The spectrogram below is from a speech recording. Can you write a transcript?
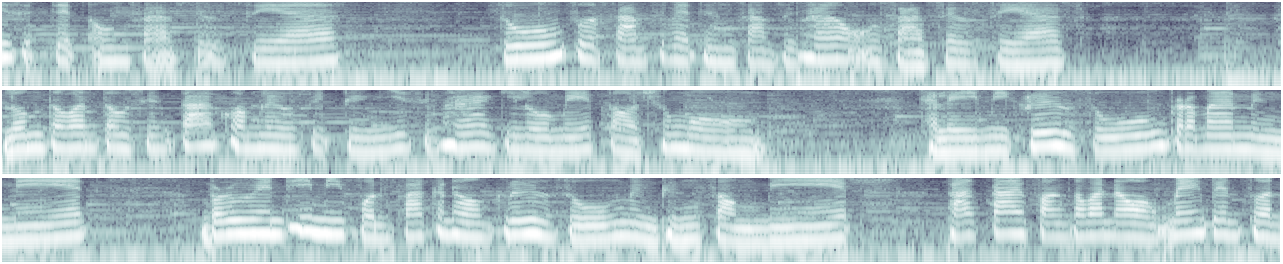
24-27 องศาเซลเซียส สูงสุด 31-35 องศาเซลเซียส ลมตะวันตกเฉียงใต้ความเร็ว 10-25 กิโลเมตรต่อชั่วโมง ทะเลมีคลื่นสูงประมาณ 1 เมตร บริเวณที่มีฝนฟ้าขนองคลื่นสูง 1-2 เมตร ภาคใต้ฝั่งตะวันออกเมฆเป็นส่วน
